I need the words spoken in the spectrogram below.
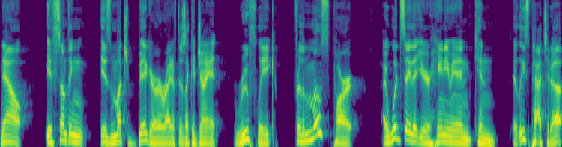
Now, if something is much bigger, right? If there's like a giant roof leak, for the most part, I would say that your handyman can at least patch it up,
